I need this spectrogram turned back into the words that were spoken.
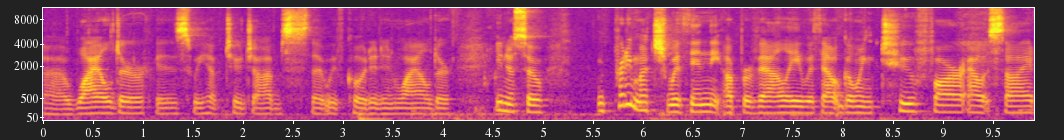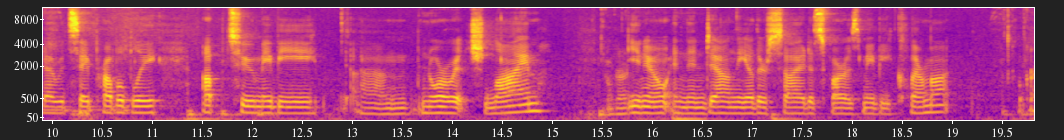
uh, Wilder is, we have two jobs that we've quoted in Wilder. You know, so pretty much within the Upper Valley without going too far outside, I would say probably up to maybe um, Norwich, Lyme Okay. you know, and then down the other side as far as maybe Claremont. Okay.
